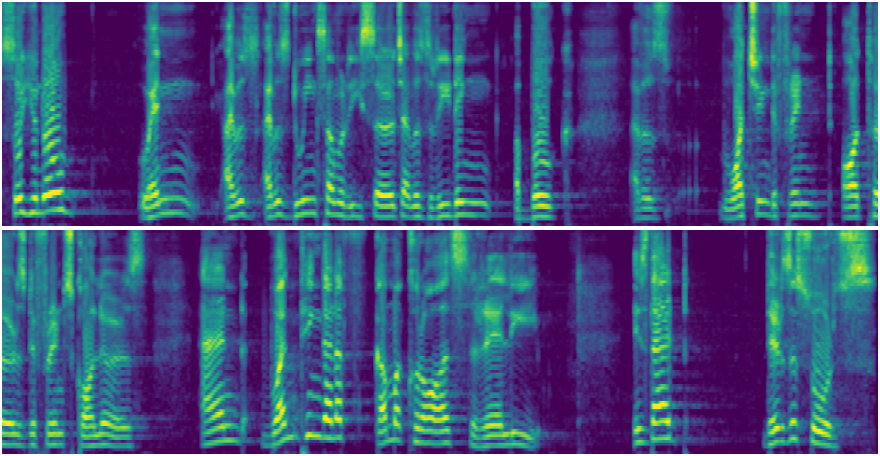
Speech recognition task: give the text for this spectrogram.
So you know when I was I was doing some research. I was reading a book. I was watching different authors, different scholars, and one thing that I've come across really is that there's a source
